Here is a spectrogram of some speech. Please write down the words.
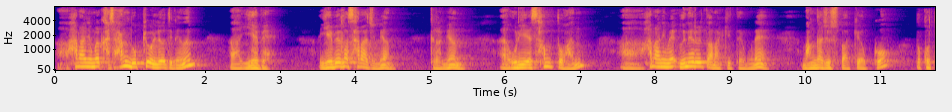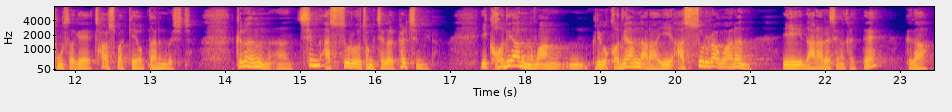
하나님을 가장 높이 올려드리는 예배. 예배가 사라지면 그러면 우리의 삶 또한 하나님의 은혜를 떠났기 때문에 망가질 수밖에 없고 또 고통 속에 처할 수밖에 없다는 것이죠. 그는 친아수르 정책을 펼칩니다. 이 거대한 왕 그리고 거대한 나라 이 아수르라고 하는 이 나라를 생각할 때 그가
